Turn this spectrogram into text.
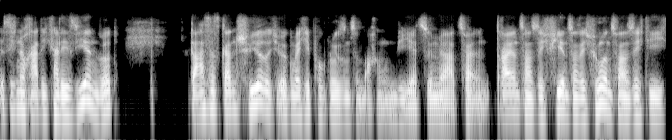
sich noch radikalisieren wird da ist es ganz schwierig, irgendwelche Prognosen zu machen, wie jetzt im Jahr 23, 24, 25 die,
